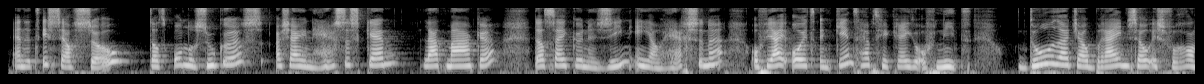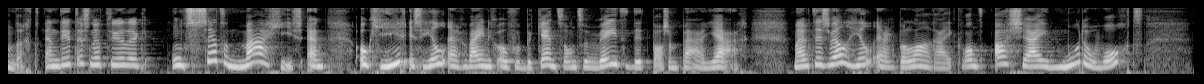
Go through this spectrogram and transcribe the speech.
En het is zelfs zo dat onderzoekers, als jij een hersenscan laat maken, dat zij kunnen zien in jouw hersenen of jij ooit een kind hebt gekregen of niet. Doordat jouw brein zo is veranderd. En dit is natuurlijk ontzettend magisch. En ook hier is heel erg weinig over bekend, want we weten dit pas een paar jaar. Maar het is wel heel erg belangrijk, want als jij moeder wordt,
